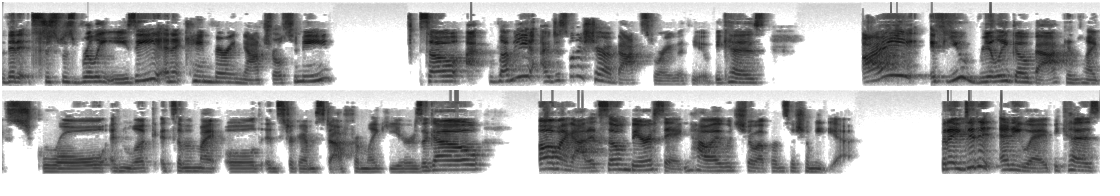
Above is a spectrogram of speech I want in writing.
that it just was really easy and it came very natural to me. So let me, I just want to share a backstory with you because I, if you really go back and like scroll and look at some of my old Instagram stuff from like years ago, oh my God, it's so embarrassing how I would show up on social media. But I did it anyway because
